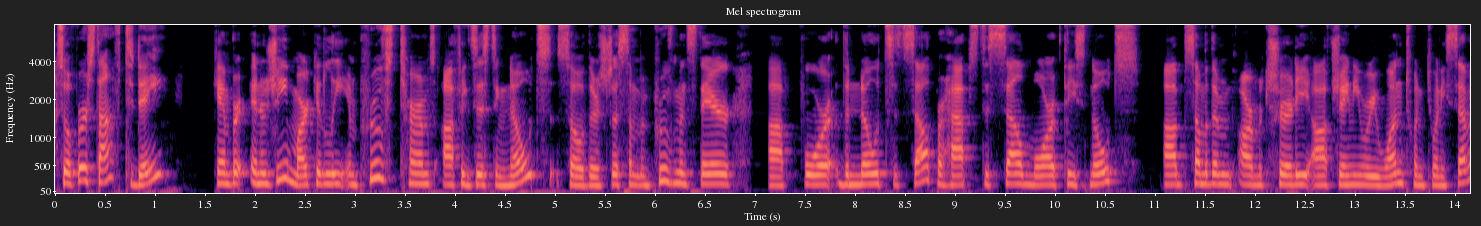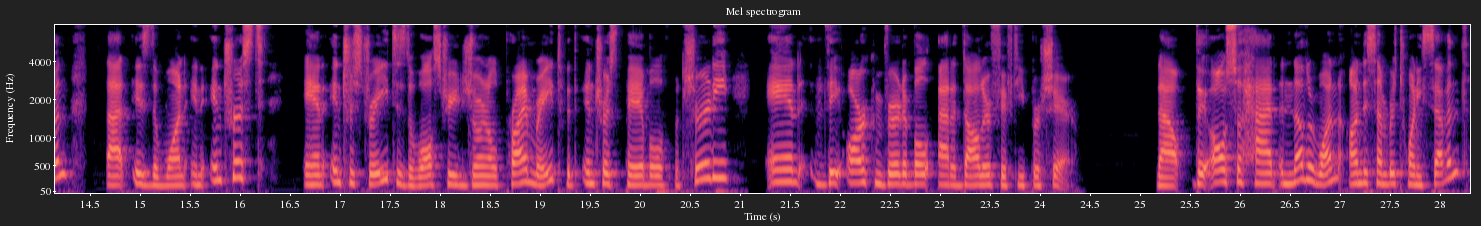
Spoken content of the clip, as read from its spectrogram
So, first off, today, Camber Energy markedly improves terms of existing notes. So there's just some improvements there uh, for the notes itself, perhaps to sell more of these notes. Uh, some of them are maturity of January 1, 2027. That is the one in interest. And interest rate is the Wall Street Journal prime rate with interest payable of maturity. And they are convertible at $1.50 per share. Now, they also had another one on December 27th.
